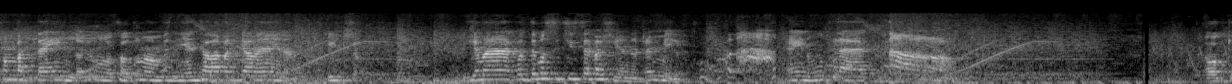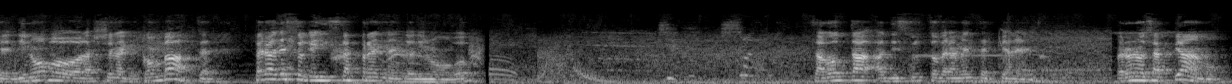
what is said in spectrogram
combattendo? Io non lo so, tu non vedi niente alla pergamena. Piccio. Dice, ma quante mosse ci stai facendo? 3000. È inutile. Ok, di nuovo la scena che combatte. Però adesso che gli sta prendendo di nuovo. Stavolta ha distrutto veramente il pianeta. Però noi sappiamo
